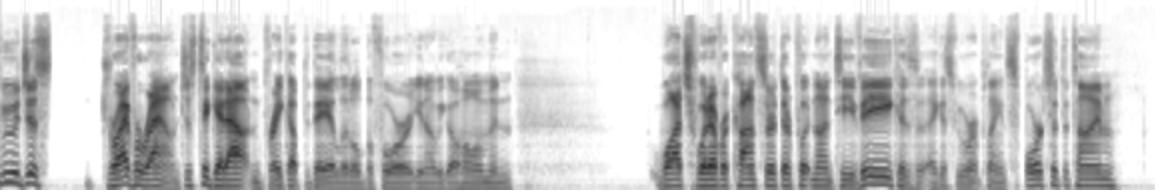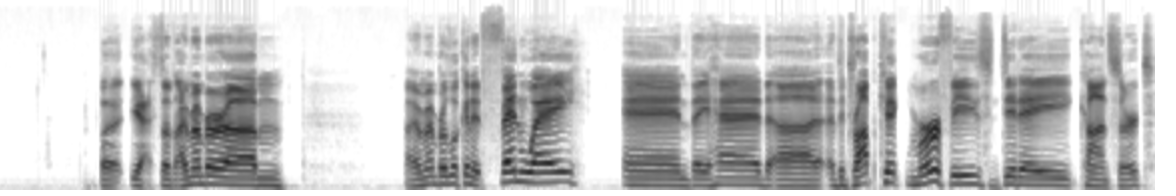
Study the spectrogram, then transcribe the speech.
we would just drive around just to get out and break up the day a little before, you know, we go home and watch whatever concert they're putting on TV because I guess we weren't playing sports at the time. But yeah, so I remember um, I remember looking at Fenway and they had uh, the Dropkick Murphys did a concert,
